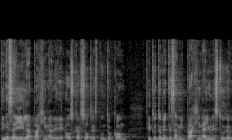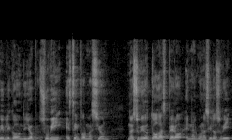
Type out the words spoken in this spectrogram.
Tienes ahí la página de oscarsotres.com. Si tú te metes a mi página, hay un estudio bíblico donde yo subí esta información. No he subido todas, pero en algunas sí lo subí,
